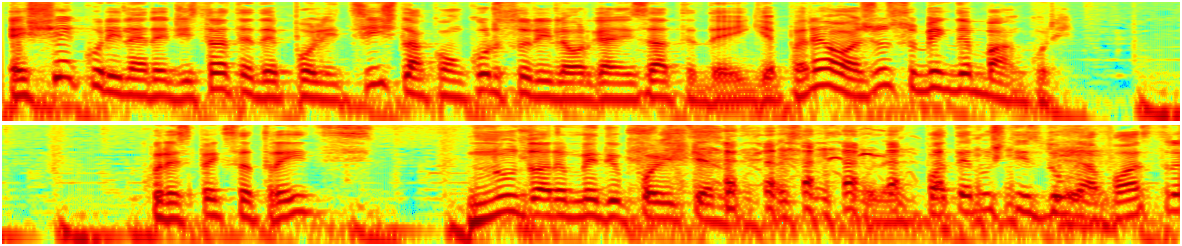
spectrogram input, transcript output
eșecurile înregistrate de polițiști la concursurile organizate de IGPR au ajuns subiect de bancuri. Cu respect să trăiți, nu doar în mediul polițienesc. Poate nu știți dumneavoastră,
